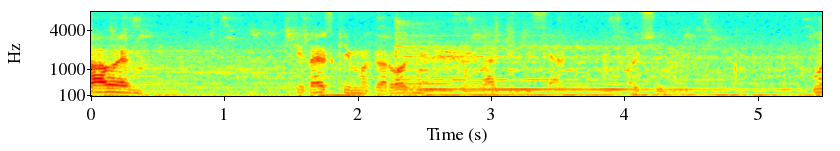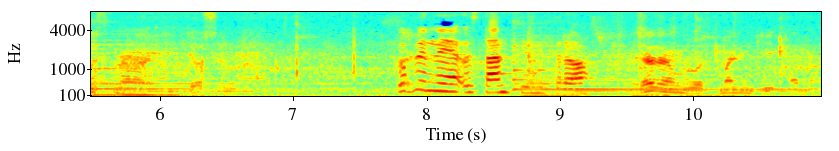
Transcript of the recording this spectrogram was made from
Хаваем китайские макароны за 2,50. Очень вкусно и дешево. Куплений у станції метро. Рядом вот маленький ананас.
